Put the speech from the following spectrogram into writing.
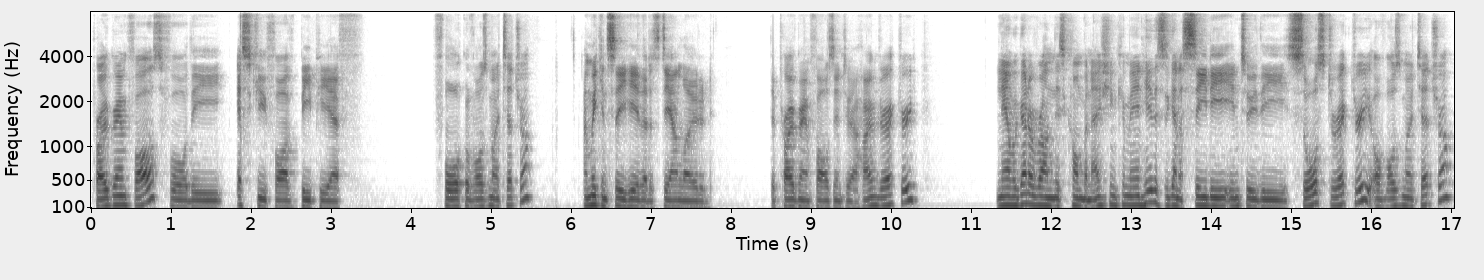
program files for the SQ5 BPF fork of Osmo Tetra. And we can see here that it's downloaded the program files into our home directory. Now we're going to run this combination command here. This is going to cd into the source directory of Osmo Tetra,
